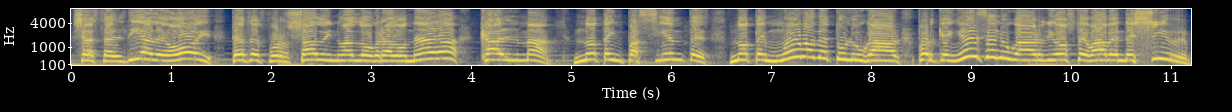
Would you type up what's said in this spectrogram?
Si hasta el día de hoy te has esforzado y no has logrado nada, calma, no te impacientes, no te muevas de tu lugar, porque en ese lugar Dios te va a bendecir.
